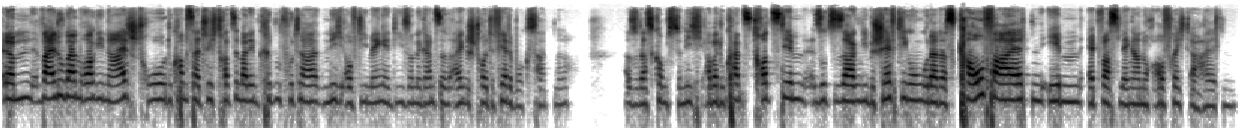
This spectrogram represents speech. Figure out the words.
Ähm, weil du beim Originalstroh, du kommst natürlich trotzdem bei dem Krippenfutter nicht auf die Menge, die so eine ganze eingestreute Pferdebox hat. Ne? Also das kommst du nicht. Aber du kannst trotzdem sozusagen die Beschäftigung oder das Kaufverhalten eben etwas länger noch aufrechterhalten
